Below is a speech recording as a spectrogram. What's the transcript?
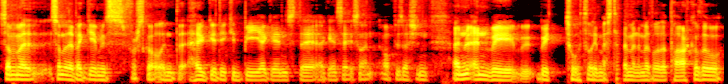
some of some of the big games for Scotland that how good he could be against uh, against excellent opposition. And and we, we, we totally missed him in the middle of the park. Although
